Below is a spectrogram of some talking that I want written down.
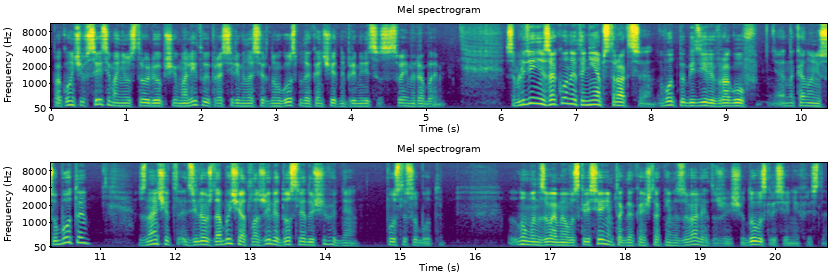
Покончив с этим, они устроили общую молитву и просили милосердного Господа окончательно примириться со своими рабами. Соблюдение закона – это не абстракция. Вот победили врагов накануне субботы, значит, дележ добычи отложили до следующего дня, после субботы. Ну, мы называем его воскресением, тогда, конечно, так не называли, это же еще до воскресения Христа.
